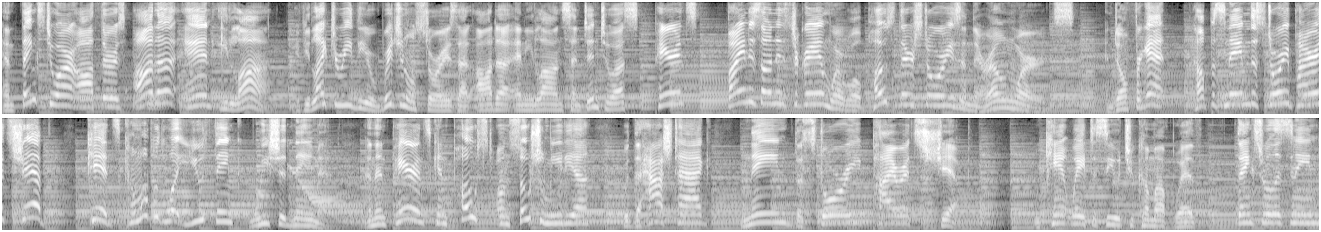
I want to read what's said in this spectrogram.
and thanks to our authors, Ada and Elan. If you'd like to read the original stories that Ada and Elan sent in to us, parents, find us on Instagram where we'll post their stories in their own words. And don't forget, help us name the Story Pirates ship. Kids, come up with what you think we should name it. And then parents can post on social media with the hashtag Name the Story Pirates Ship. We can't wait to see what you come up with. Thanks for listening,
